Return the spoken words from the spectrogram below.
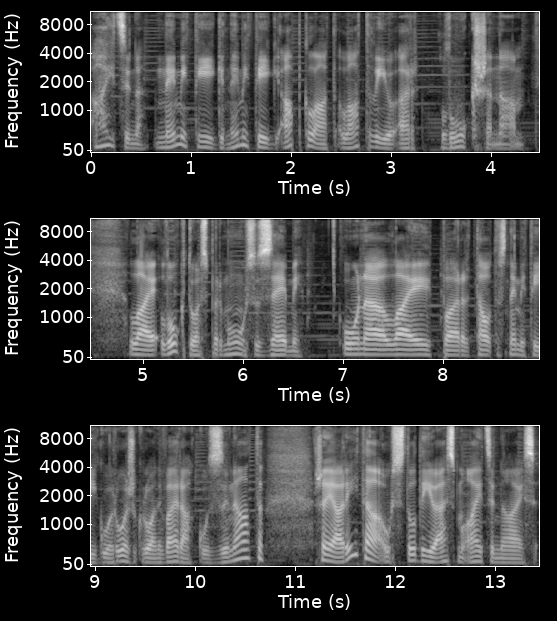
aicina nemitīgi, nemitīgi apklāt Latviju ar lūkšanām, lai lūgtos par mūsu zemi, Un, lai par tautas nemitīgo rožakroni vairāk uzzinātu, šajā rītā uz studiju esmu aicinājis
